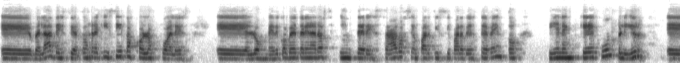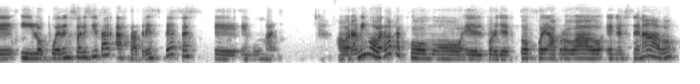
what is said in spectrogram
eh, ¿verdad? de ciertos requisitos con los cuales eh, los médicos veterinarios interesados en participar de este evento tienen que cumplir eh, y lo pueden solicitar hasta tres veces eh, en un año. Ahora mismo, ¿verdad? Pues como el proyecto fue aprobado en el Senado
